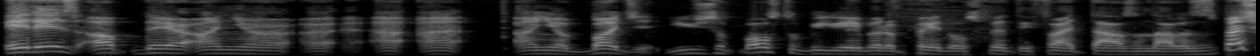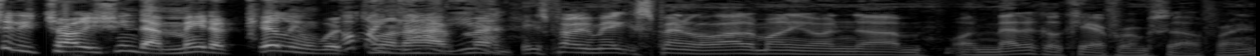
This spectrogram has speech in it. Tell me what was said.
It is up there on your uh, uh, uh, on your budget. You're supposed to be able to pay those fifty-five thousand dollars, especially Charlie Sheen that made a killing with Oh my Two and a Half yeah. Men. He's probably making spending a lot of money on um, on medical care for himself, right?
